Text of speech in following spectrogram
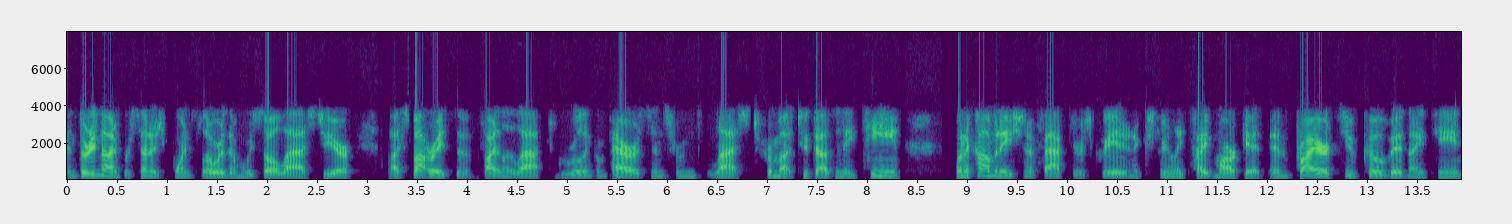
and 39 percentage points lower than we saw last year. Uh, spot rates have finally lapped grueling comparisons from last from uh, 2018 when a combination of factors created an extremely tight market. And prior to COVID-19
